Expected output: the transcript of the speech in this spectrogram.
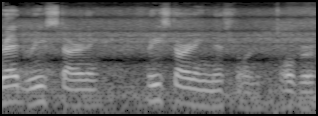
Red restarting, restarting this one over.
